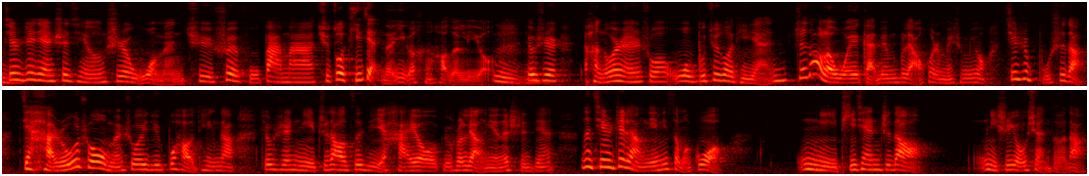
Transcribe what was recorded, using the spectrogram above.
其实这件事情是我们去说服爸妈去做体检的一个很好的理由。嗯，就是很多人说我不去做体检，知道了我也改变不了或者没什么用。其实不是的。假如说我们说一句不好听的，就是你知道自己还有比如说两年的时间，那其实这两年你怎么过，你提前知道你是有选择的，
